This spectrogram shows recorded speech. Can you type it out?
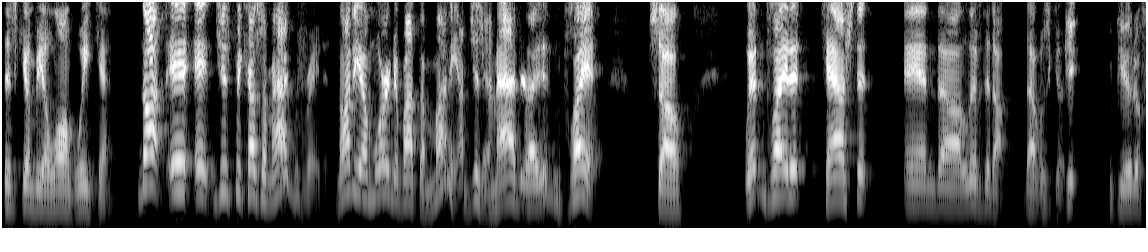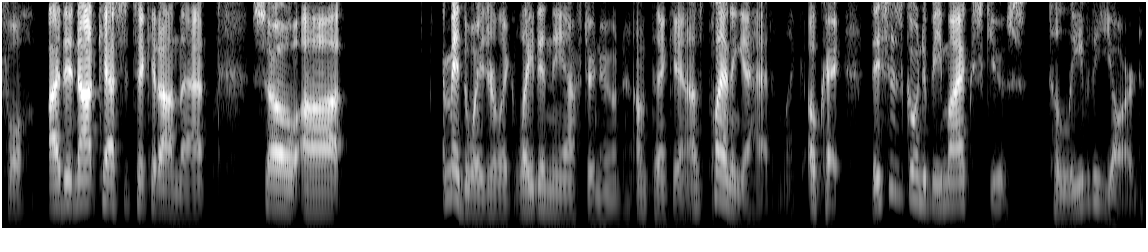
this is going to be a long weekend. Not it, it, just because I'm aggravated. Not even I'm worried about the money. I'm just yeah. mad that I didn't play it. So went and played it, cashed it, and uh, lived it up. That was good. Be- beautiful. I did not cash a ticket on that. So uh, I made the wager like late in the afternoon. I'm thinking, I was planning ahead. I'm like, okay, this is going to be my excuse to leave the yard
